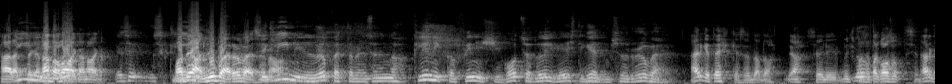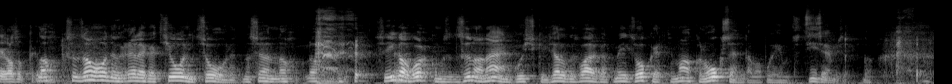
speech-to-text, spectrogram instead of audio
hääletage, nädal aega on aega. ma tean, jube rõve sõna. see kliiniline lõpetamine, see on noh, clinical finishing, otsetõlge eesti keelde, mis on rõve. ärge tehke seda taht-, jah, see oli, miks no, ma seda kasutasin, ärge kasutage. noh, see on samamoodi nagu relegatsioonitsoon, et noh, see on noh, noh, see iga kord, kui ma seda sõna näen kuskil, sealhulgas vaevalt meil Sokerti, ma hakkan oksendama põhimõtteliselt sisemiselt, noh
